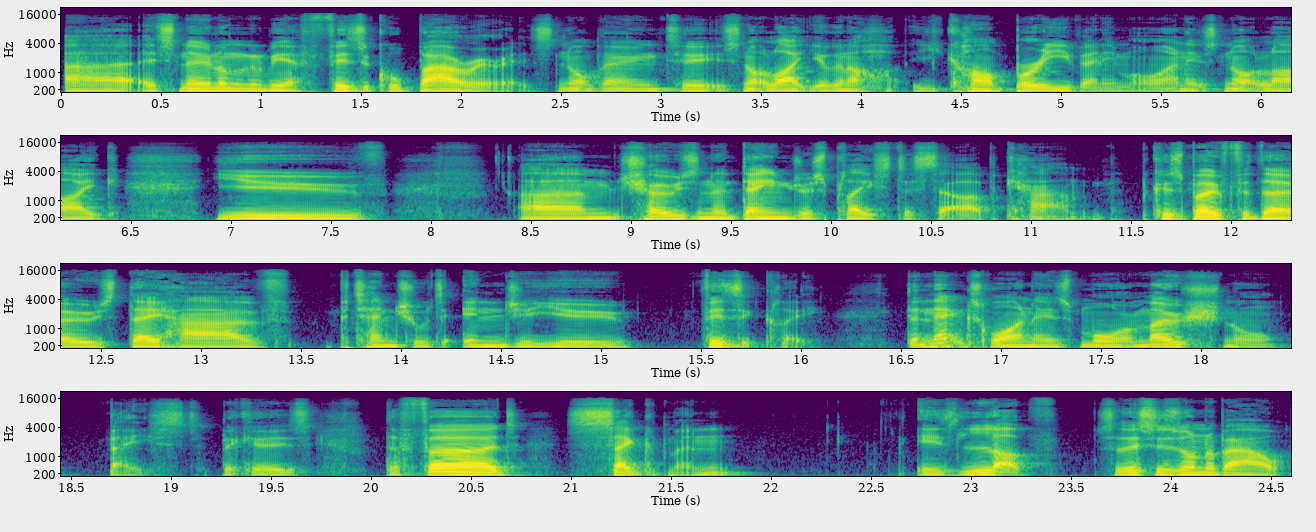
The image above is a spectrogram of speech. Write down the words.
Uh, it's no longer going to be a physical barrier. It's not going to. It's not like you're gonna. You can't breathe anymore, and it's not like you've um, chosen a dangerous place to set up camp because both of those they have potential to injure you physically. The next one is more emotional based because the third segment is love. So this is on about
